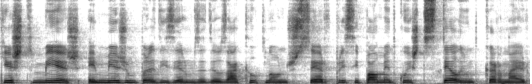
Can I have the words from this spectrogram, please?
que este mês é mesmo para dizermos adeus àquilo que não nos serve, principalmente com este stellium de carneiro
